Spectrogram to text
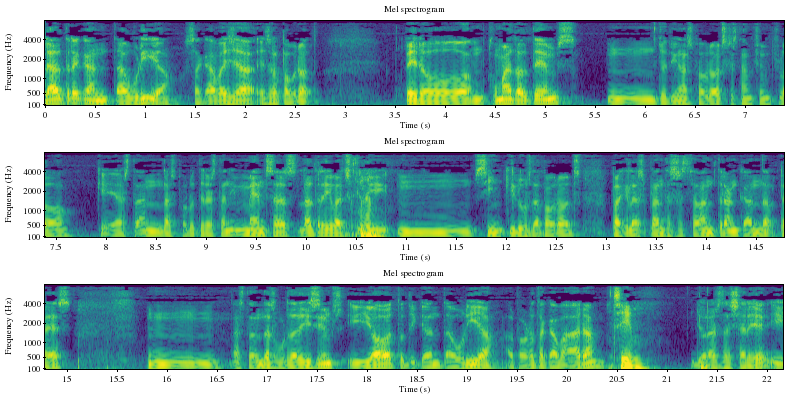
l'altre que en teoria s'acaba ja és el pebrot. Però com ha anat el temps, mm, jo tinc els pebrots que estan fent flor, que estan, les pebroteres estan immenses. L'altre dia vaig collir mm, 5 quilos de pebrots perquè les plantes s'estaven trencant del pes. Mm, estan desbordadíssims i jo, tot i que en teoria el pebrot acaba ara, Sí. jo les deixaré i...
